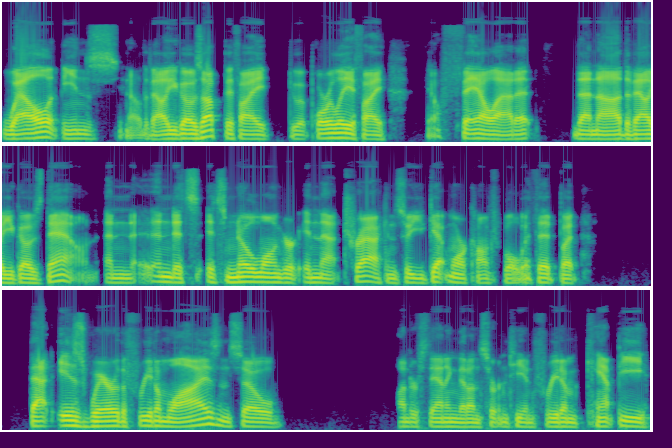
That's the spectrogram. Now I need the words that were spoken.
well, it means, you know, the value goes up. If I do it poorly, if I, you know, fail at it, then uh, the value goes down. And and it's it's no longer in that track. And so you get more comfortable with it. But that is where the freedom lies. And so understanding that uncertainty and freedom can't be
